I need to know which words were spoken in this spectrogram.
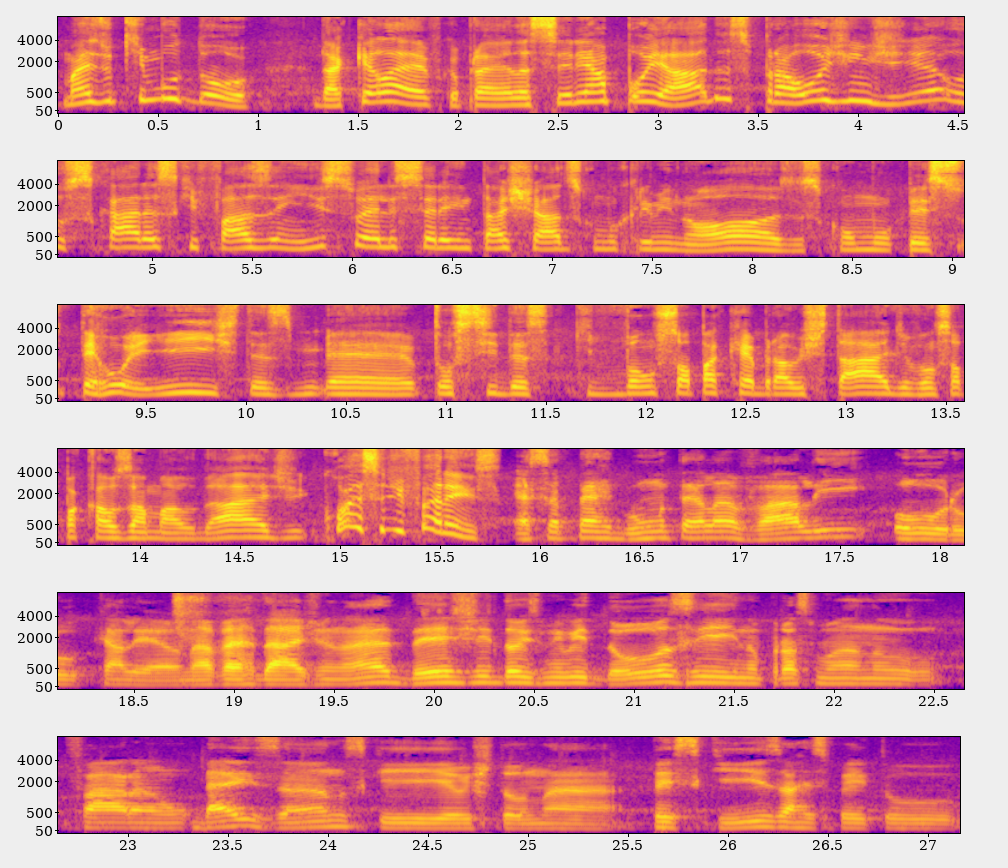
Mas o que mudou? Daquela época para elas serem apoiadas, para hoje em dia os caras que fazem isso eles serem taxados como criminosos, como terroristas, é, torcidas que vão só para quebrar o estádio, vão só para causar maldade. Qual é essa diferença? Essa pergunta ela vale ouro, Caliel, na verdade, né? Desde 2012 e no próximo ano farão 10 anos que eu estou na pesquisa a respeito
